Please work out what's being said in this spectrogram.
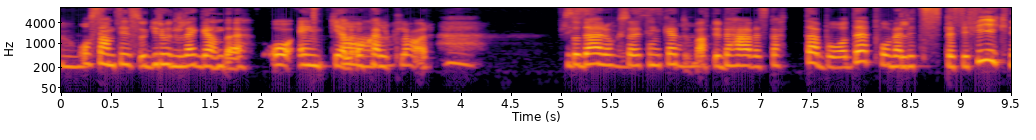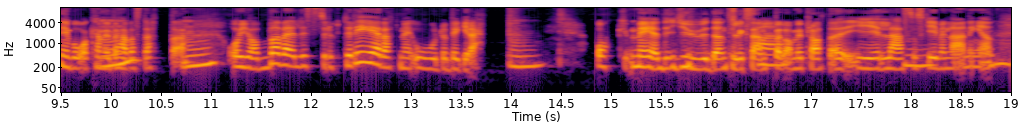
mm. Mm. och samtidigt så grundläggande och enkel och självklar. Precis. Så där också, jag tänker att, att vi behöver stötta både på mm. väldigt specifik nivå kan vi mm. behöva stötta mm. och jobba väldigt strukturerat med ord och begrepp. Mm. Och med ljuden till exempel ja. om vi pratar i läs och skrivinlärningen. Mm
